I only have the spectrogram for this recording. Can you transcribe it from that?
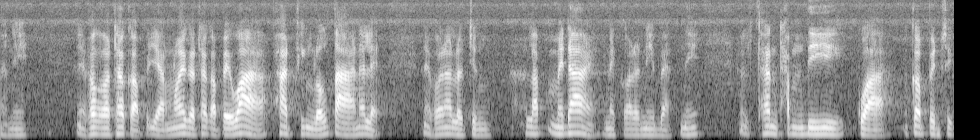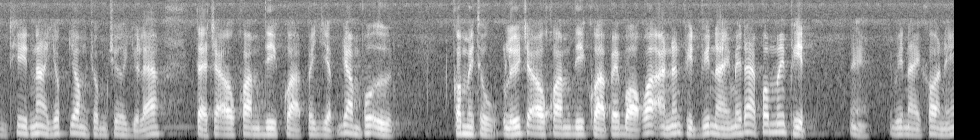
อันนี้เนี่ยเพราะก็เท่ากับอย่างน้อยก็เท่ากับไปว่าพาดพิงหลวงตานั่นแหละเนี่ยเพราะฉะนั้นเราจึงรับไม่ได้ในกรณีแบบนี้ ท่านทำดีกว่าก็เป็นสิ่งที่น่ายกย่องชมเชยอยู่แล้ว แต่จะเอาความดีกว่าไปเหยียบย่ำผู้อื่น ก็ไม่ถูก หรือจะเอาความดีกว่าไปบอกว่าอันนั้นผิดวินัยไม่ได้เพราะไม่ผิดนี่วินัยข้อนี้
